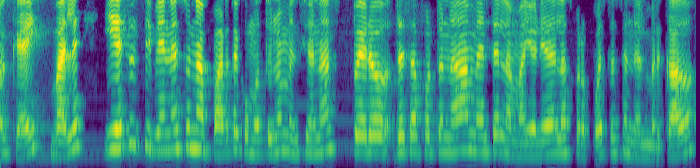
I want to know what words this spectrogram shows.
Ok, vale. Y eso si bien es una parte, como tú lo mencionas, pero desafortunadamente la mayoría de las propuestas en el mercado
